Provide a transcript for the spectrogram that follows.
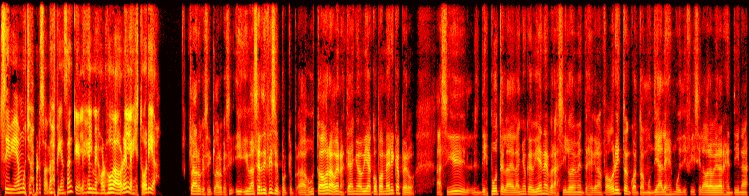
si bien muchas personas piensan que él es el mejor jugador en la historia. Claro que sí, claro que sí. Y, va a ser difícil porque uh, justo ahora, bueno, este año había Copa América, pero así dispute la del año que viene. Brasil obviamente es el gran favorito. En cuanto a mundiales es muy difícil ahora ver a Argentina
